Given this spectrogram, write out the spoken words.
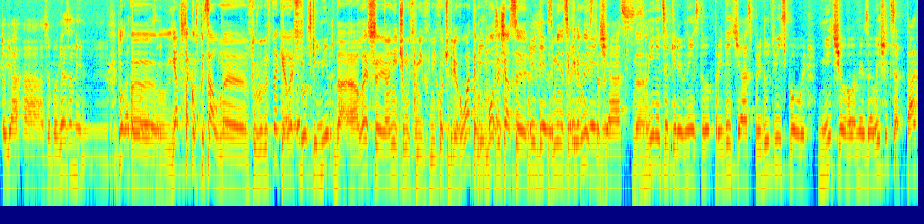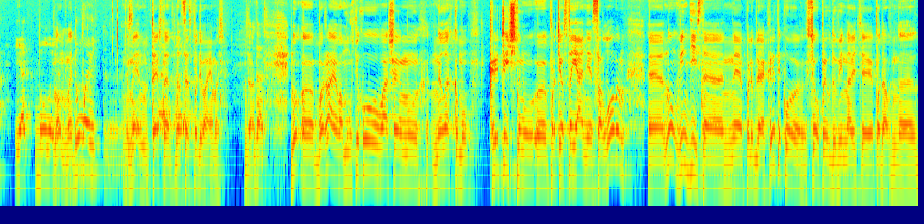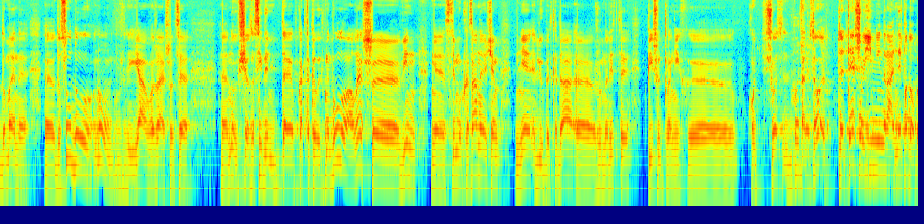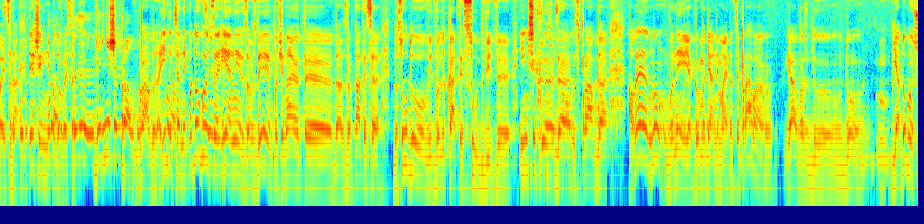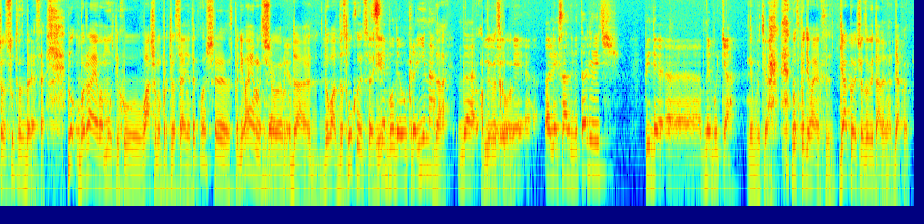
то я е, зобов'язаний е, Ну, е, я також писав на Службу безпеки, але ж. Руський мір. Да, але ж е, вони чомусь не, не хочуть реагувати. Прийде- Може, зараз Прийде, зміниться прийде керівництво. час, Да. зміниться керівництво, прийде час, прийдуть військові, нічого не залишиться так, як було. Ну, як ми- думають. е, Ми теж на, на це сподіваємось. Да. Да. Ну, е, бажаю вам успіху у вашому нелегкому критичному е, протистоянні з Орловим. Е, Ну, він дійсно не полюбляє критику. З цього приводу він навіть подав до мене до суду. Ну, я вважаю, що це. Ну, що засідань як такових не було, але ж він з Тимур Хасановичем не любить, коли журналісти пишуть про них хоч щось, Хоч так, щось. то, те, те, що їм не, нра- не подобається. Да. Те, що їм не Правда, подобається. е, Вірніше, правду. Правда, да. їм це не подобається, і вони завжди починають е, да, звертатися до суду, відволікати суд від е, інших, да, справ. Да. Але ну, вони, як громадяни, мають на це право. Я, важ, ду- я думаю, що суд розбереться. Ну, бажаю вам успіху у вашому протистоянні також. Сподіваємось, що Дякую. да, до вас дослухаються. Все І... буде Україна. Да. Да. Обов'язково. І, і Олександр Віталійович піде е, в небуття. Небуття. Ну, сподіваємося. Дякую, що завітали нас. Дякую.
